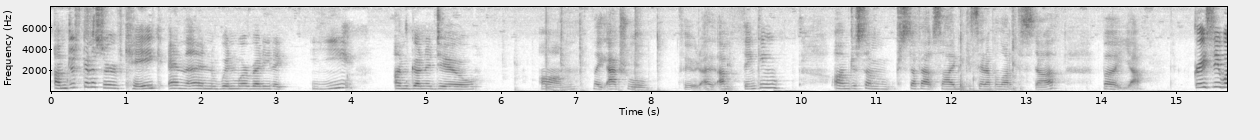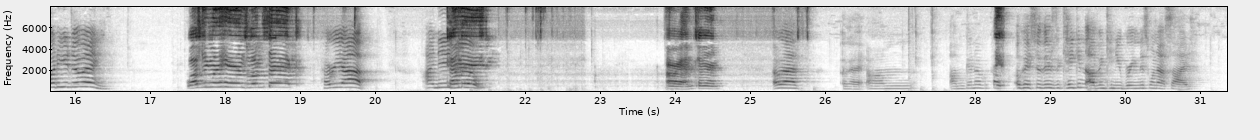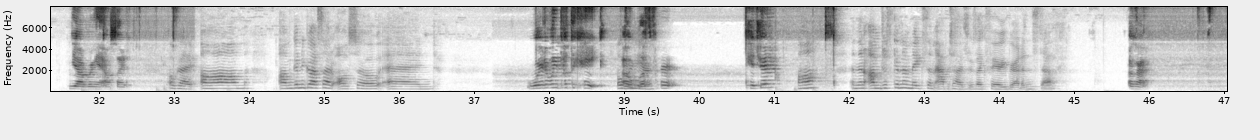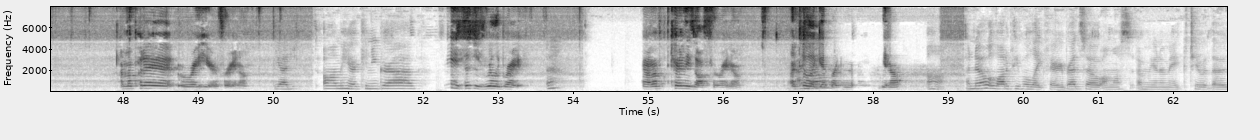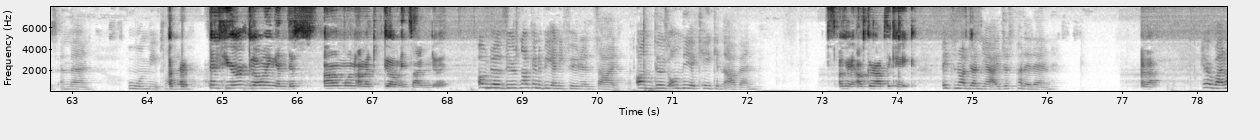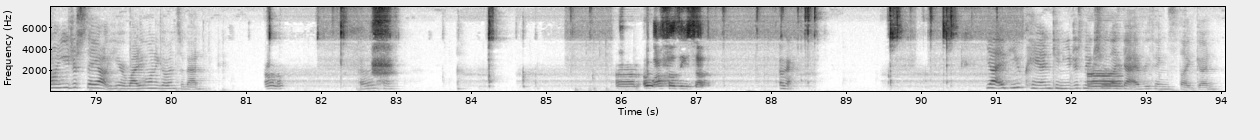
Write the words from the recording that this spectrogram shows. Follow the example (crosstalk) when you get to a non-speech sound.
I'm just gonna serve cake, and then when we're ready to eat, I'm gonna do um like actual food. I, I'm thinking um just some stuff outside. We could set up a lot of stuff, but yeah. Gracie, what are you doing? Washing my hands. One sec. Hurry up! I need you. Coming. All right, I'm coming. Okay. Okay. Um, I'm gonna. Hey. Okay, so there's a cake in the oven. Can you bring this one outside? Yeah, bring it outside. Okay. Um, I'm gonna go outside also, and Where do we put the cake? Over oh, here. let's put it. Kitchen. uh huh. And then I'm just gonna make some appetizers like fairy bread and stuff. Okay. I'm gonna put it right here for right now. Yeah. Just um here. Can you grab? Jeez, this is really bright. (laughs) Yeah, I'm gonna turn these off for right now until I it gets like you know. Uh huh. I know a lot of people like fairy bread, so almost I'm gonna make two of those, and then ooh a meat platter. Okay. Since you're going in this um one, I'm gonna go inside and do it. Oh no, there's not gonna be any food inside. Um, there's only a cake in the oven. Okay, I'll grab the cake. It's not done yet. I just put it in. Okay. Here, why don't you just stay out here? Why do you want to go in so bad? I don't know. Okay. Um. Oh, I'll fill these up. Okay. Yeah, if you can, can you just make sure like Um, that everything's like good?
